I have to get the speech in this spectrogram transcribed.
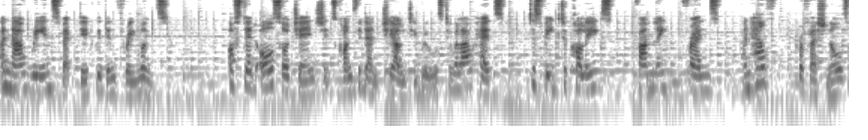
are now re inspected within three months. Ofsted also changed its confidentiality rules to allow heads to speak to colleagues, family, friends, and health professionals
